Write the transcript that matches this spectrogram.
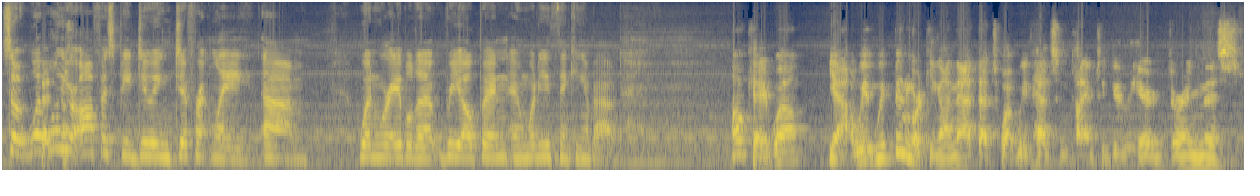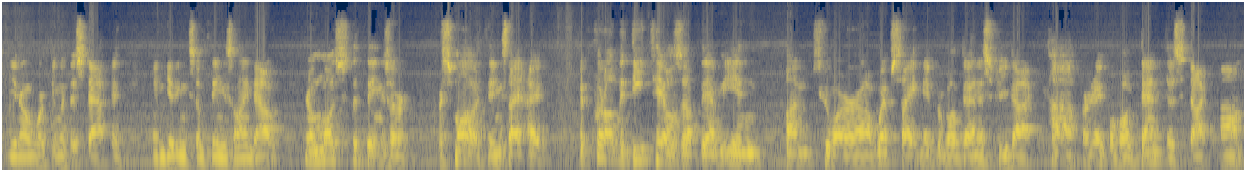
So, what will your office be doing differently um, when we're able to reopen, and what are you thinking about? Okay, well, yeah, we, we've been working on that. That's what we've had some time to do here during this, you know, working with the staff and, and getting some things lined out. You know, most of the things are, are smaller things. I, I, I put all the details of them in onto our uh, website, napervilledentistry.com or napervilledentist.com.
